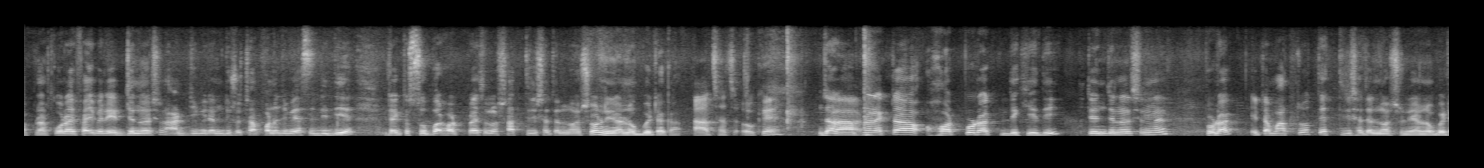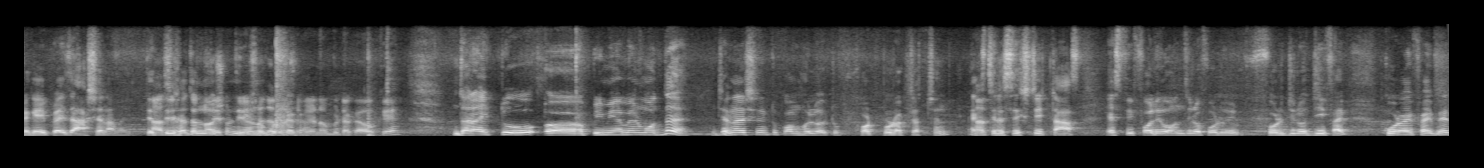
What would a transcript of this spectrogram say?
আপনার কোরাই ফাইভের এইট জেনারেশন আট জিবি র্যাম দুশো ছাপ্পান্ন জিবি এসএসডি দিয়ে এটা একটা সুপার হট প্রাইস হলো সাতত্রিশ হাজার নয়শো নিরানব্বই টাকা। আচ্ছা আচ্ছা ওকে যারা আপনার একটা হট প্রোডাক্ট দেখিয়ে দিই টেন জেনারেশনের প্রোডাক্ট এটা মাত্র তেত্রিশ হাজার নয়শো নিরানব্বই টাকা। এই প্রাইসে আসে না ভাই তেত্রিশ হাজার নয়শো নিরানব্বই টাকা। নিরানব্বই টাকা ওকে যারা একটু প্রিমিয়ামের মধ্যে জেনারেশন একটু কম হলেও একটু ফট প্রোডাক্ট চাচ্ছেন। X three sixty touch SP Folio one zero four four zero G five core i ফাইভের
